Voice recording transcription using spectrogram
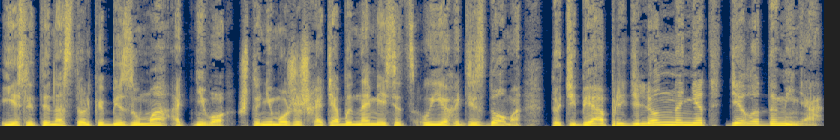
Если ты настолько без ума от него, что не можешь хотя бы на месяц уехать из дома, то тебе определенно нет дела до меня.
